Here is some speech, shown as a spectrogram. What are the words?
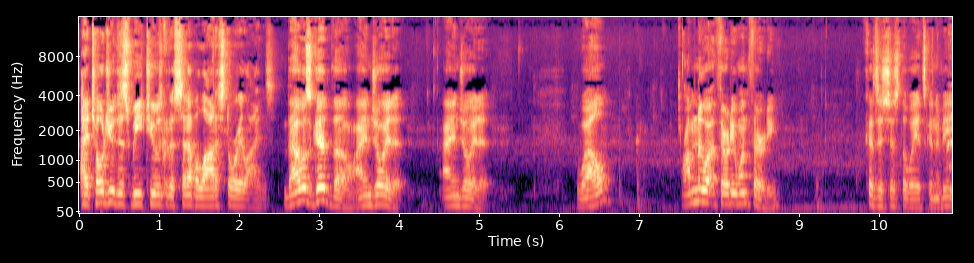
I told you this week two was going to set up a lot of storylines. That was good though. I enjoyed it. I enjoyed it. Well, I'm gonna go at 31-30 because it's just the way it's gonna be.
